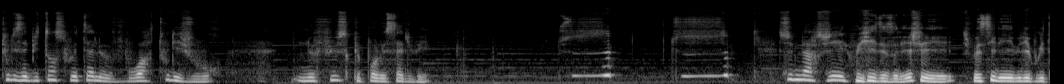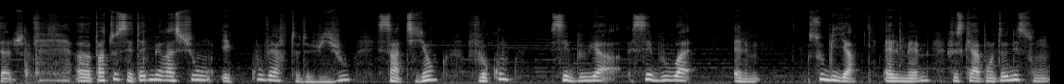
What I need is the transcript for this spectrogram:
Tous les habitants souhaitaient le voir tous les jours, ne fût-ce que pour le saluer. Submergé, oui désolé, je fais, je aussi les, bruitages. Euh, par toute cette admiration et couverte de bijoux, scintillant, Flocon s'ébloua elle s'oublia elle-même jusqu'à abandonner son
